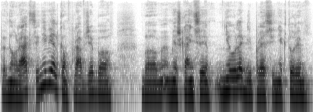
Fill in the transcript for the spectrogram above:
pewną reakcję, niewielką wprawdzie, bo, bo mieszkańcy nie ulegli presji niektórym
